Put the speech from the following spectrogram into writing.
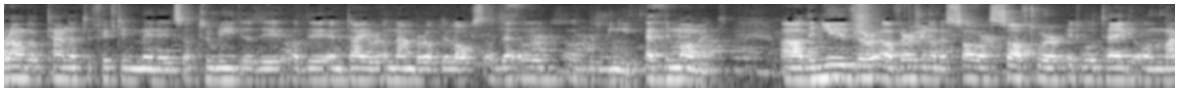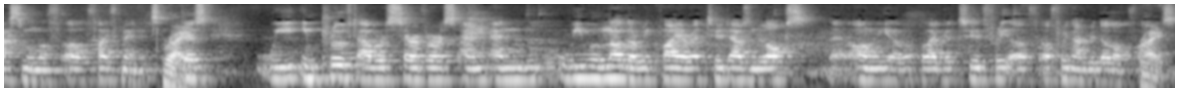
around 10 to 15 minutes to read the, the entire number of the logs of the, of the we need at the moment. Uh, the new ver- uh, version of a so- software, it will take a maximum of, of five minutes. Right. Because we improved our servers and, and we will not require a 2000 logs, uh, only uh, like a two, three, of, of 300 log files. Right.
